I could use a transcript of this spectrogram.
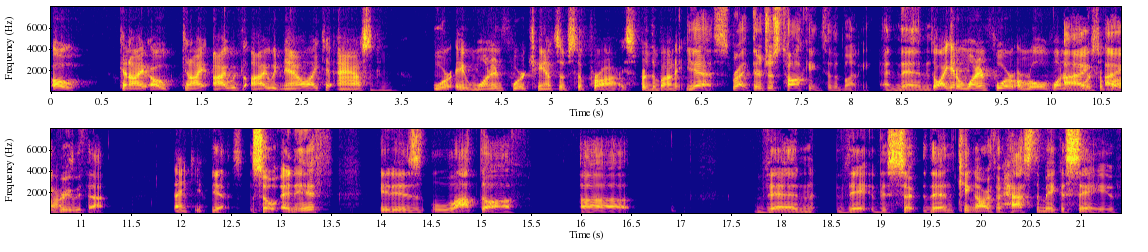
Oh, can I? Oh, can I? I would. I would now like to ask Mm-hmm. for a one in four chance of surprise for the bunny. Yes, right. They're just talking to the bunny, and then So I get a one in four, a roll of one in I, four surprise. I agree with that. Thank you. Yes. So, and if it is lopped off, uh, then they the, then King Arthur has to make a save,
